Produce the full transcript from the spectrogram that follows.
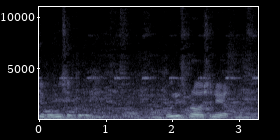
ते बघू शकतो तुम्ही कोणीच प्रवासी नाही आत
